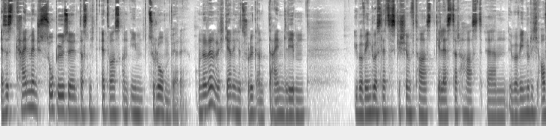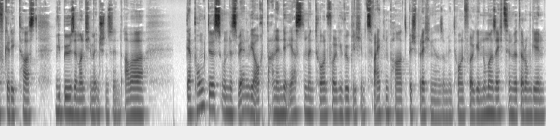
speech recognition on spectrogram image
Es ist kein Mensch so böse, dass nicht etwas an ihm zu loben wäre. Und erinnere dich gerne hier zurück an dein Leben, über wen du als letztes geschimpft hast, gelästert hast, ähm, über wen du dich aufgeregt hast, wie böse manche Menschen sind. Aber der Punkt ist, und das werden wir auch dann in der ersten Mentorenfolge wirklich im zweiten Part besprechen, also Mentorenfolge Nummer 16 wird darum gehen,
